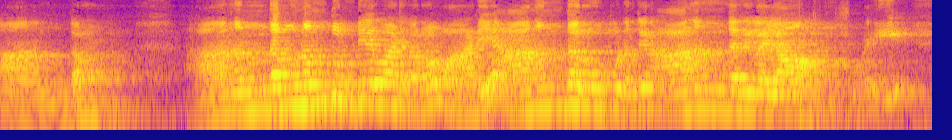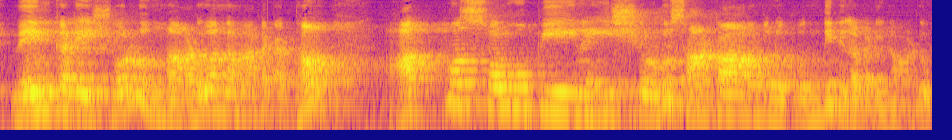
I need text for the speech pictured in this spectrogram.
ఆనందం. ఆనందమునందు ఉండేవాడెవరో వాడే ఆనందరూపుడు. అంటే ఆనంద నిలయాధీశుడై వెంకటేశ్వరుడు ఉన్నాడు అన్న మాటకు అర్థం ఆత్మస్వరూపి అయిన ఈశ్వరుడు సాకారమును పొంది నిలబడినాడు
